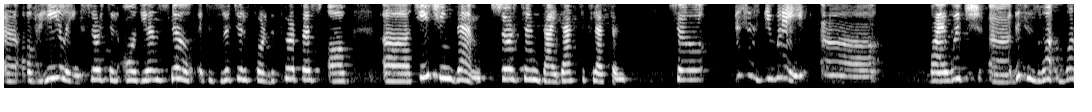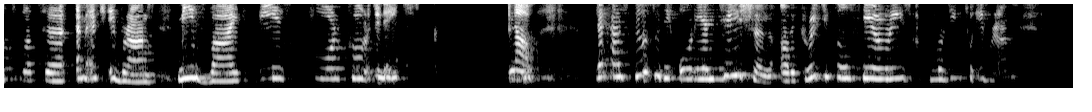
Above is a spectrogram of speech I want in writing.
uh of healing certain audience. No, it is written for the purpose of uh, teaching them certain didactic lesson. So this is the way uh, by which, this is what, what, what M.H. Abrams means by these four coordinates. Now, let us go to the orientation of critical theories according to Abrams.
